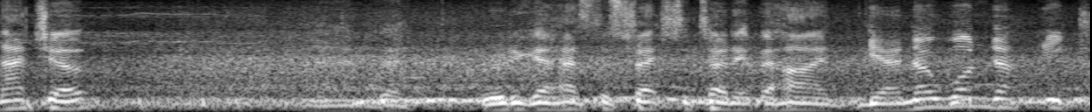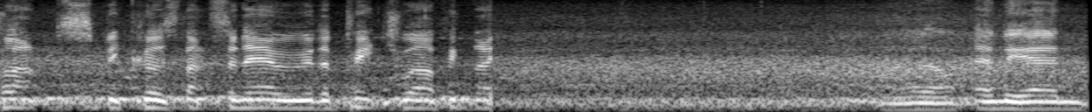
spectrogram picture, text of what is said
Nacho. And Rudiger has to stretch to turn it behind. Yeah, no wonder he claps because that's an area of the pitch where I think they... Well, in the end,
